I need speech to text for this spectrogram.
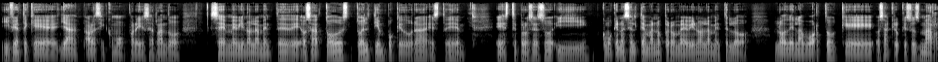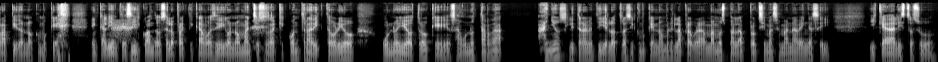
y fíjate que ya, ahora sí, como para ir cerrando, se me vino a la mente de, o sea, todo, todo el tiempo que dura este, este proceso y como que no es el tema, ¿no? Pero me vino a la mente lo, lo del aborto, que, o sea, creo que eso es más rápido, ¿no? Como que en caliente, sí, cuando se lo practicamos y digo, no manches, o sea, qué contradictorio uno y otro, que, o sea, uno tarda años, literalmente, y el otro así como que, no, hombre, la programamos para la próxima semana, véngase y, y queda listo su,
